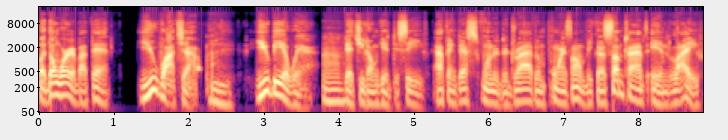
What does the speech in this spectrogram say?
But don't worry about that. You watch out. You be aware Uh-huh. that you don't get deceived. I think that's one of the driving points on because sometimes in life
